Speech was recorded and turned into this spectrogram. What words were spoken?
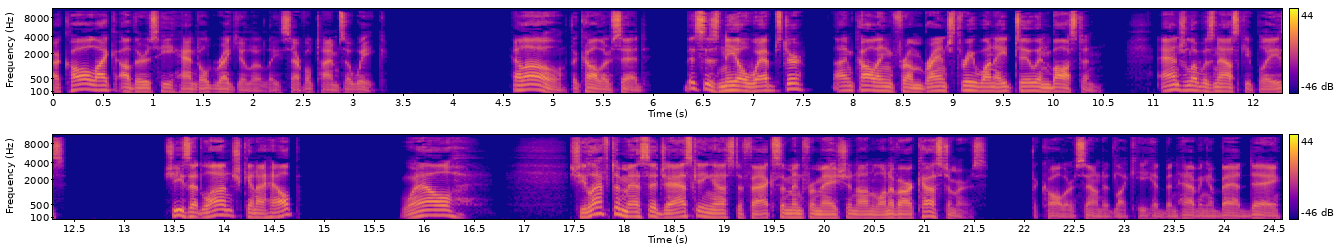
a call like others he handled regularly several times a week. Hello, the caller said. This is Neil Webster. I'm calling from branch 3182 in Boston. Angela Wisnowski, please. She's at lunch. Can I help? Well, she left a message asking us to fax some information on one of our customers. The caller sounded like he had been having a bad day.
